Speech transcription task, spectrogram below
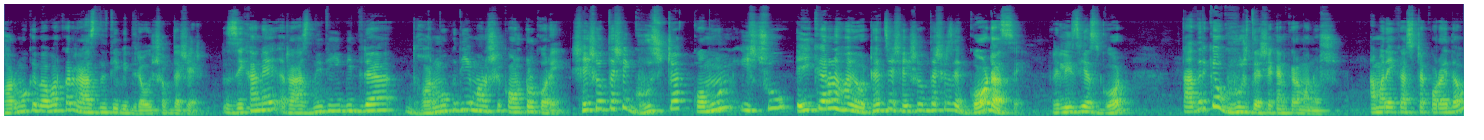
ধর্মকে ব্যবহার করে রাজনীতিবিদরা ওইসব দেশের। যেখানে রাজনীতিবিদরা ধর্মকে দিয়ে মানুষকে কন্ট্রোল করে। সেই সব দেশে ঘুষটা কমন ইস্যু এই কারণে হয়ে ওঠে যে সেই সব দেশের যে গড আছে রিলিজিয়াস গড তাদেরকেও ঘুষ দেয় সেখানকার মানুষ। আমার এই কাজটা করাই দাও,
